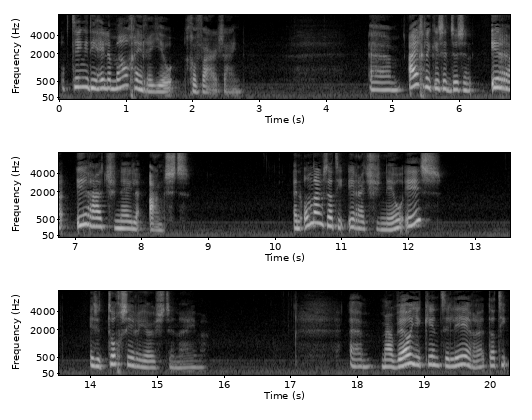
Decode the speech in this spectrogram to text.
op dingen die helemaal geen reëel gevaar zijn. Um, eigenlijk is het dus een irrationele angst. En ondanks dat die irrationeel is, is het toch serieus te nemen. Ehm, maar wel je kind te leren dat die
